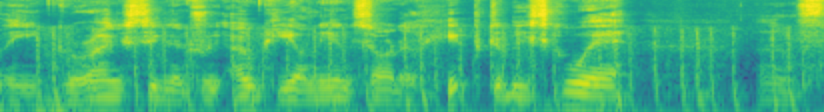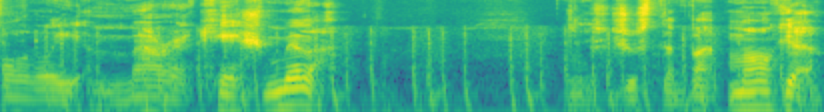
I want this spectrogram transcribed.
the grey signatory Oki on the inside of Hip to be Square. And finally Marrakesh Miller. It's just the back marker.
